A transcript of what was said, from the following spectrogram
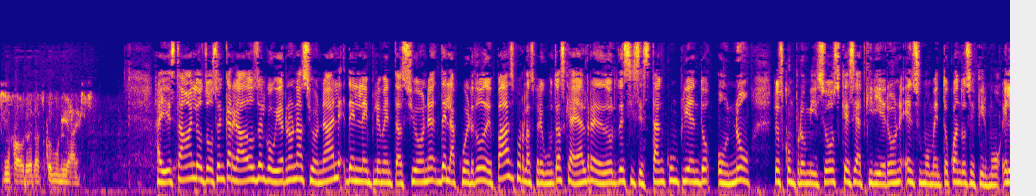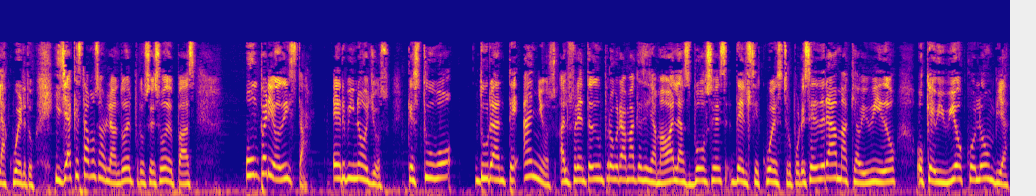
en favor de las comunidades. Ahí estaban los dos encargados del gobierno nacional de la implementación del acuerdo de paz por las preguntas que hay alrededor de si se están cumpliendo o no los compromisos que se adquirieron en su momento cuando se firmó el acuerdo. Y ya que estamos hablando del proceso de paz, un periodista, Ervin Hoyos, que estuvo durante años al frente de un programa que se llamaba Las Voces del Secuestro, por ese drama que ha vivido o que vivió Colombia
